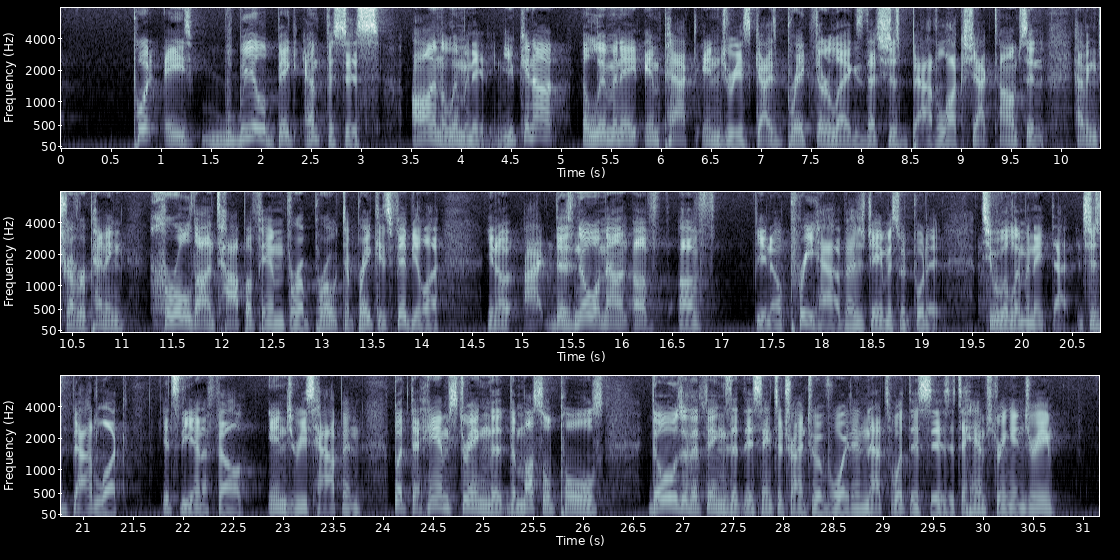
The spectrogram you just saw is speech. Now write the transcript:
put a real big emphasis on eliminating. You cannot eliminate impact injuries. Guys break their legs. That's just bad luck. Shaq Thompson having Trevor Penning hurled on top of him for a bro to break his fibula. You know, I, there's no amount of of you know prehab, as Jameis would put it, to eliminate that. It's just bad luck. It's the NFL. Injuries happen, but the hamstring, the the muscle pulls. Those are the things that the Saints are trying to avoid, and that's what this is. It's a hamstring injury.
